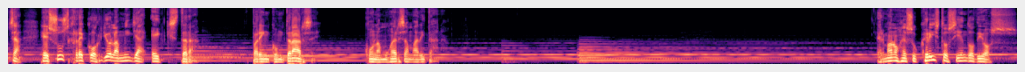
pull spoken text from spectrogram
O sea, Jesús recorrió la milla extra para encontrarse con la mujer samaritana. Hermano Jesucristo siendo Dios,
